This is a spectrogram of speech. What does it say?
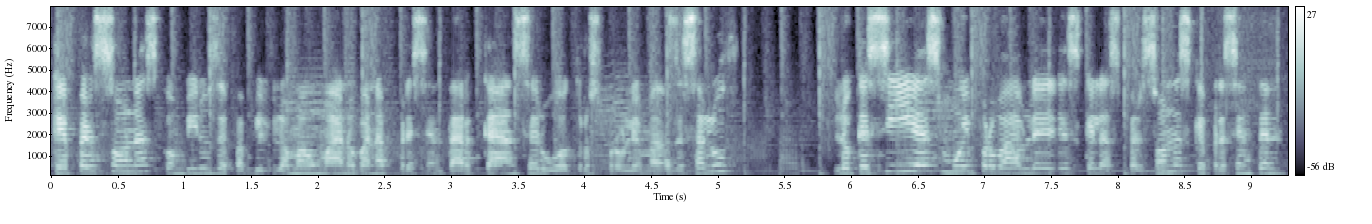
qué personas con virus de papiloma humano van a presentar cáncer u otros problemas de salud. Lo que sí es muy probable es que las personas que presenten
